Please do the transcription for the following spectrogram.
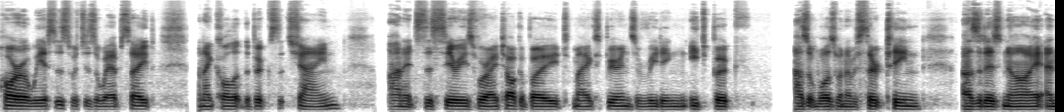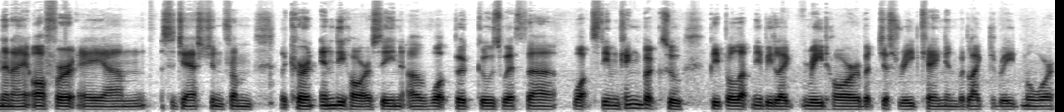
Horror Oasis, which is a website, and I call it the books that shine. And it's the series where I talk about my experience of reading each book as it was when I was 13, as it is now, and then I offer a um, suggestion from the current indie horror scene of what book goes with uh, what Stephen King book. So people that maybe like read horror but just read King and would like to read more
